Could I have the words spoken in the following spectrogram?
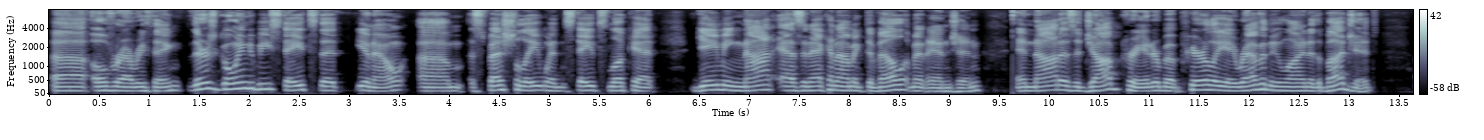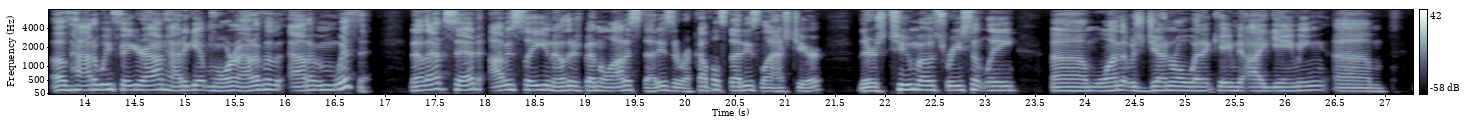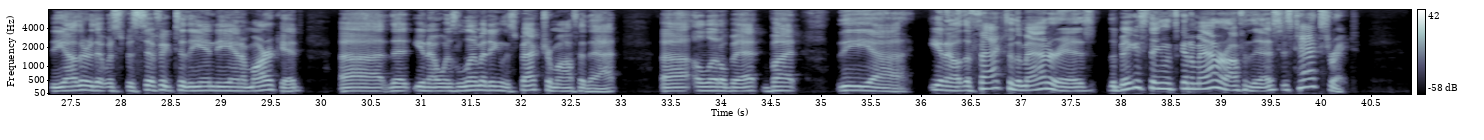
uh, over everything. There's going to be states that you know, um, especially when states look at gaming not as an economic development engine and not as a job creator, but purely a revenue line of the budget of how do we figure out how to get more out of out of them with it. Now, that said, obviously, you know, there's been a lot of studies. There were a couple studies last year. There's two most recently, um, one that was general when it came to iGaming, um, the other that was specific to the Indiana market uh, that, you know, was limiting the spectrum off of that uh, a little bit. But the, uh, you know, the fact of the matter is the biggest thing that's going to matter off of this is tax rate.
